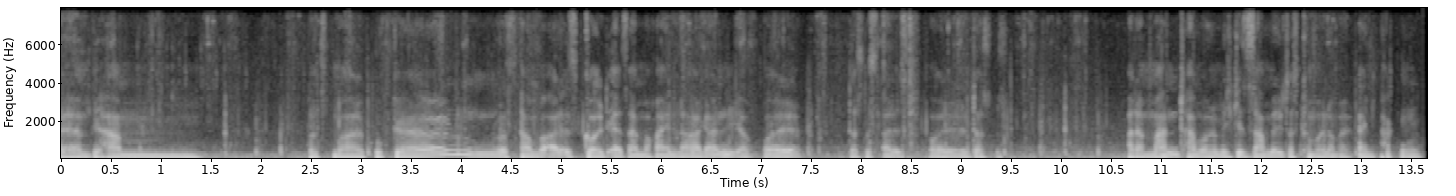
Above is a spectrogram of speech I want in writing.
Ähm, wir haben... Kurz mal gucken. Was haben wir alles? Golderz einfach einlagern. Jawohl. Das ist alles voll. Das ist Adamant haben wir nämlich gesammelt. Das können wir nochmal reinpacken.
